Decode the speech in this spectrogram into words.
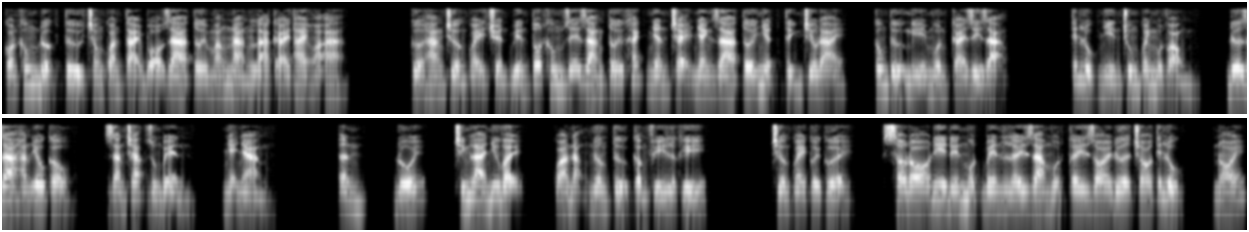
còn không được từ trong quan tài bỏ ra tới mắng nàng là cái thai họa a. Cửa hàng trưởng quay chuyển biến tốt không dễ dàng tới khách nhân chạy nhanh ra tới nhiệt tình chiêu đãi, công tử nghĩ muốn cái gì dạng. Tiết lục nhìn chung quanh một vòng, đưa ra hắn yêu cầu, rắn chắc dùng bền, nhẹ nhàng. Ân, đối, chính là như vậy, quá nặng nương tử cầm phí lực khí. Trường quay cười cười, sau đó đi đến một bên lấy ra một cây roi đưa cho tiết lục, nói,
